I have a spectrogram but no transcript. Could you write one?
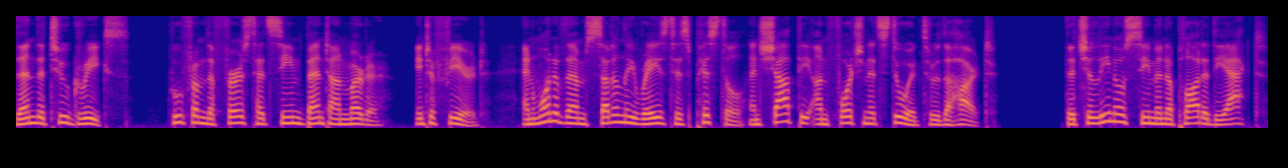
Then the two Greeks, who from the first had seemed bent on murder, interfered, and one of them suddenly raised his pistol and shot the unfortunate steward through the heart. The Chileno seamen applauded the act,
